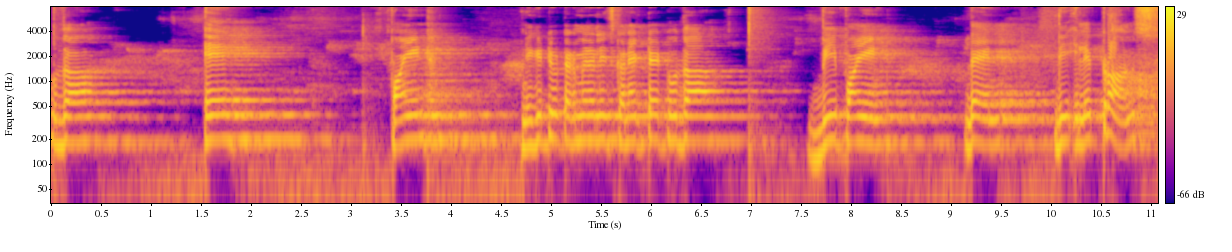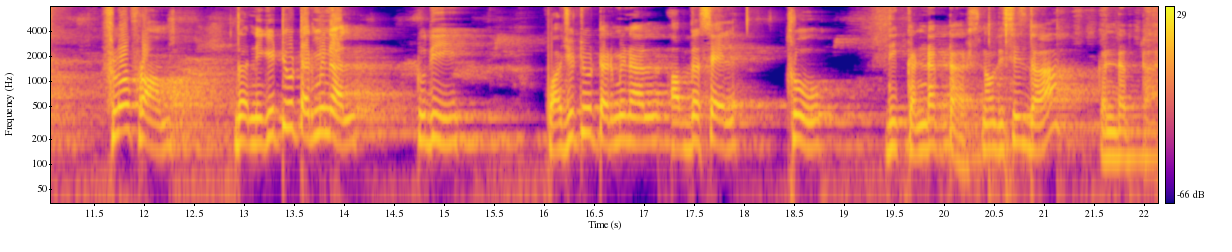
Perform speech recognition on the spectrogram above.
to the A point negative terminal is connected to the B point then the electrons flow from the negative terminal to the positive terminal of the cell through the conductors. Now this is the conductor.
